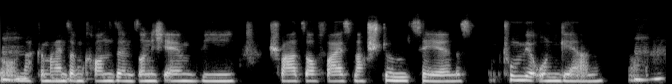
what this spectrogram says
so mhm. nach gemeinsamem Konsens und nicht irgendwie schwarz auf weiß nach Stimmen zählen. Das tun wir ungern. Mhm.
